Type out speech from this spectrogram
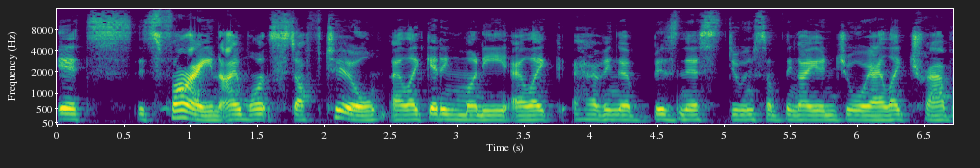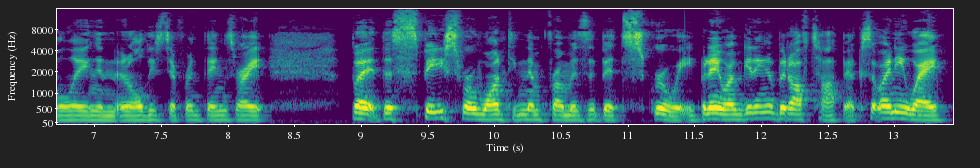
It's it's fine. I want stuff too. I like getting money. I like having a business doing something i enjoy. I like traveling and, and all these different things right? But the space we're wanting them from is a bit screwy. But anyway i'm getting a bit off topic. So anyway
